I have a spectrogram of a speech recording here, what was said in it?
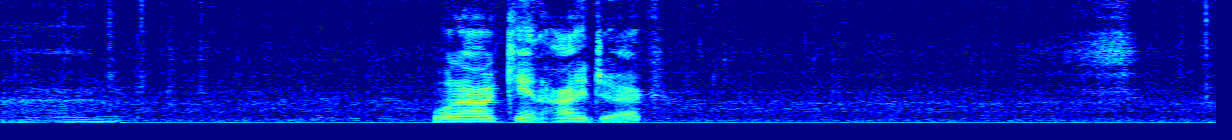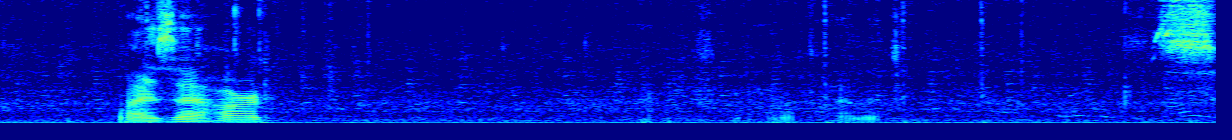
Um, well, now I can't hijack. Why is that hard? Autopilot. Let's see.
